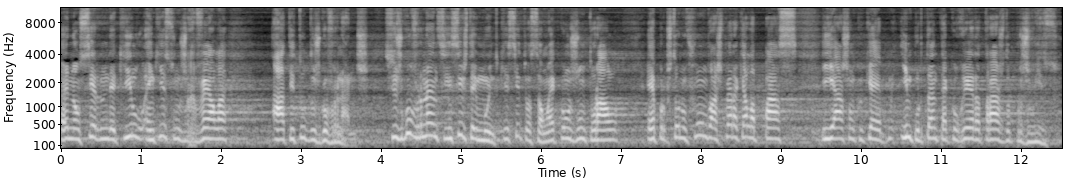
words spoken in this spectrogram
A não ser naquilo em que isso nos revela a atitude dos governantes. Se os governantes insistem muito que a situação é conjuntural, é porque estão, no fundo, à espera que ela passe e acham que o que é importante é correr atrás do prejuízo.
